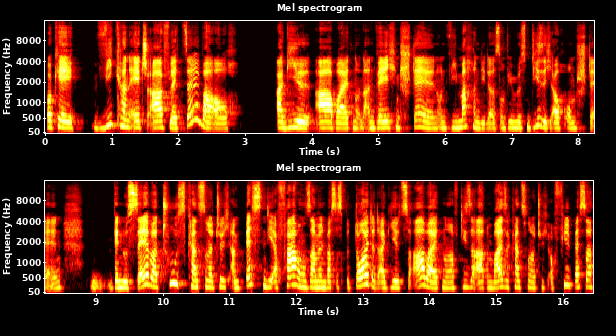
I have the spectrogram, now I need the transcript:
okay, wie kann HR vielleicht selber auch agil arbeiten und an welchen Stellen und wie machen die das und wie müssen die sich auch umstellen. Wenn du es selber tust, kannst du natürlich am besten die Erfahrung sammeln, was es bedeutet, agil zu arbeiten und auf diese Art und Weise kannst du natürlich auch viel besser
